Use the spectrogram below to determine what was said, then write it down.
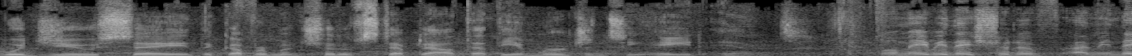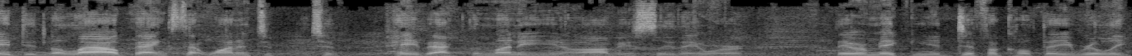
would you say the government should have stepped out that the emergency aid ends? Well, maybe they should have. I mean, they didn't allow banks that wanted to, to pay back the money. You know, obviously they were they were making it difficult. They really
